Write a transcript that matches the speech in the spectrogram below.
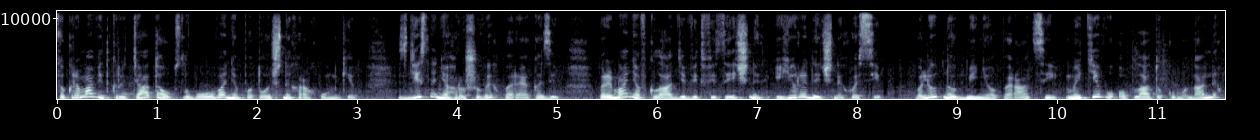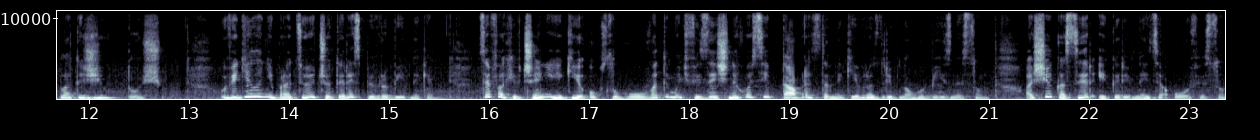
зокрема відкриття та обслуговування поточних рахунків, здійснення грошових переказів, приймання вкладів від фізичних і юридичних осіб, валютно-обмінні операції, миттєву оплату комунальних платежів тощо. У відділенні працюють чотири співробітники. Це фахівчині, які обслуговуватимуть фізичних осіб та представників роздрібного бізнесу, а ще касир і керівниця офісу.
